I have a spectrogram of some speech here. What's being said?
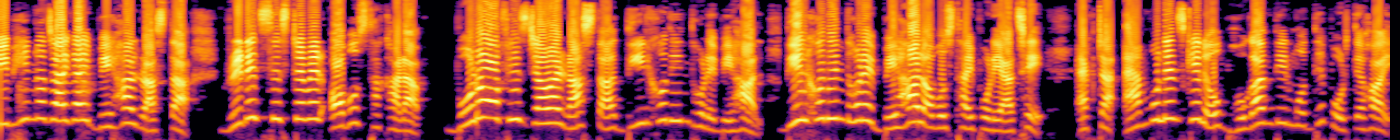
বিভিন্ন জায়গায় বেহাল রাস্তা ড্রেনেজ সিস্টেমের অবস্থা খারাপ। বড় অফিস যাওয়ার রাস্তা দীর্ঘদিন ধরে বেহাল, দীর্ঘদিন ধরে বেহাল অবস্থায় পড়ে আছে। একটা অ্যাম্বুলেন্স গেলেও ভোগান্তির মধ্যে পড়তে হয়।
